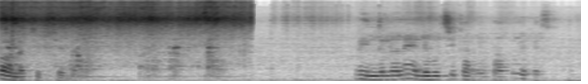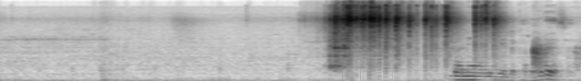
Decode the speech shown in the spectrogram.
బౌల్లో చిప్స్ చేద్దాం. ఇప్పుడు ఇందులోనే ఎండుమిర్చి కరివేపాకు వేపేసుకుందాం. ధనియాలు జీలకర్ర కూడా వేసేద్దాం.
